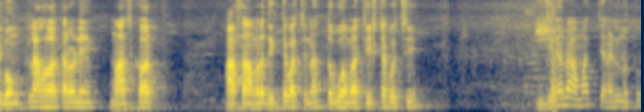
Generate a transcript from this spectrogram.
এবং খেলা হওয়ার কারণে মাছ খাওয়ার আশা আমরা দেখতে পাচ্ছি না। তবু আমরা চেষ্টা করছি। যিনারা আমার চ্যানেলে নতুন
